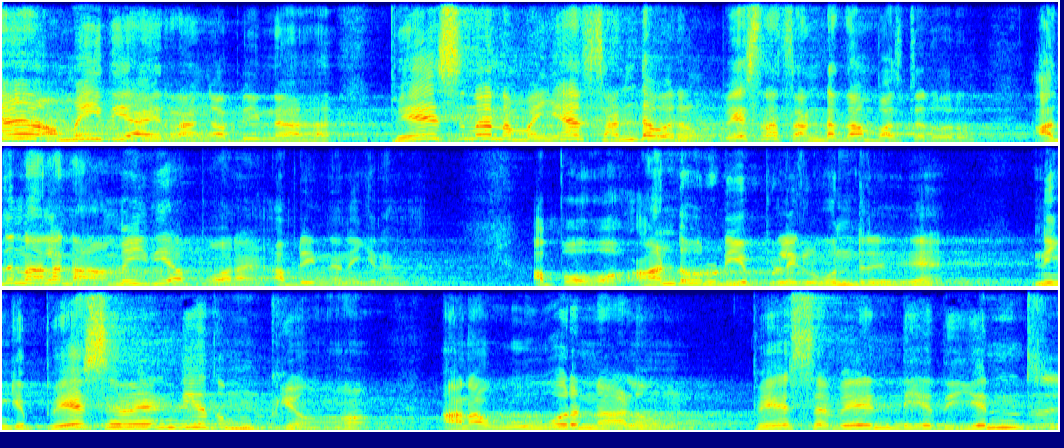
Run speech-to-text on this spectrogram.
ஏன் அமைதி ஆயிடுறாங்க அப்படின்னா பேசுனா நம்ம ஏன் சண்டை வரும்? பேசினா சண்டை தான் பாஸ்டர் வரும். அதனால நான் அமைதியா போறேன் அப்படின்னு நினைக்கிறாங்க. அப்போ ஆண்டவருடைய பிள்ளைகள் ஒன்று நீங்க பேச வேண்டியது முக்கியம். ஆனா ஒவ்வொரு நாளும் பேச வேண்டியது என்று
